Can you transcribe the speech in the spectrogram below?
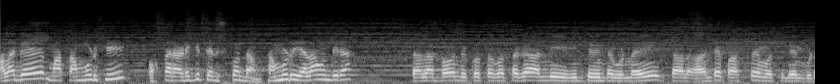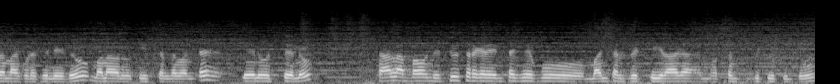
అలాగే మా తమ్ముడికి ఒకసారి అడిగి తెలుసుకుందాం. తమ్ముడు ఎలా ఉందిరా? చాలా బాగుంది. కొత్త కొత్తగా అన్ని వింత వింతగా ఉన్నాయి. చాలా అంటే ఫస్ట్ టైం వచ్చి నేను కూడా నాకు కూడా తెలియదు. మన వాళ్ళు తీసుకెళ్దామంటే నేను వచ్చాను. చాలా బాగుంది. చూసారు కదా ఇంతసేపు మంటలు పెట్టి ఇలాగా మొత్తం తిప్పి చూపించు.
